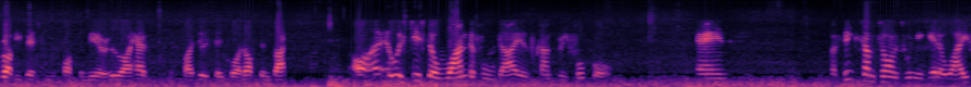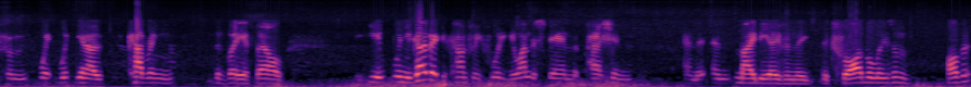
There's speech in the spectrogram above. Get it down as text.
Robbie Best from the Foster Mirror, who I have I do see quite often. But oh, it was just a wonderful day of country football, and I think sometimes when you get away from you know covering the VFL, you, when you go back to country footy, you understand the passion and the, and maybe even the, the tribalism of it.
